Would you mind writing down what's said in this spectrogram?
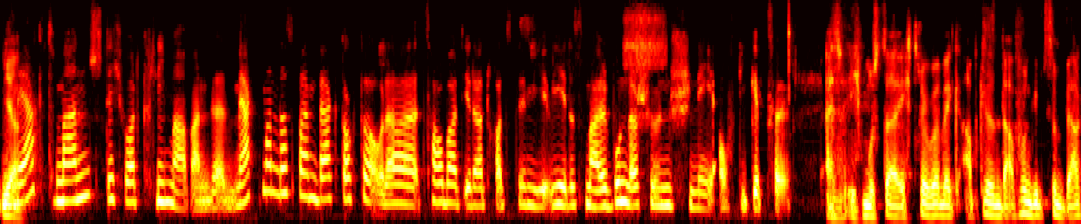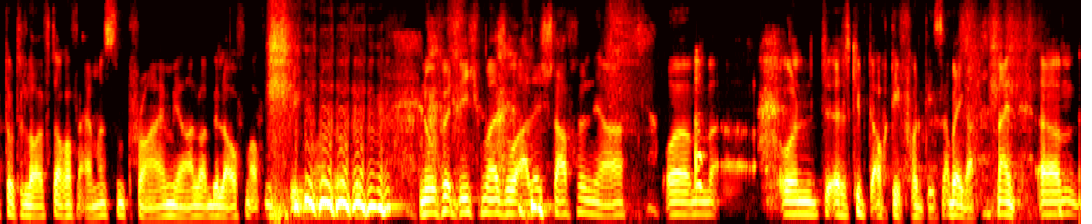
Ja. Merkt man, Stichwort Klimawandel, merkt man das beim Bergdoktor oder zaubert ihr da trotzdem jedes Mal wunderschönen Schnee auf die Gipfel? Also ich muss da echt drüber weg. Abgesehen davon gibt es den Bergdoktor, läuft auch auf Amazon Prime, ja, wir laufen auf dem Stream. Also nur für dich mal so alle Staffeln, ja. Ähm, und es gibt auch DVDs, aber egal. Nein, ähm,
